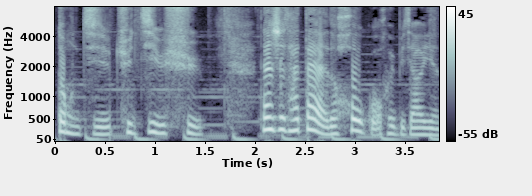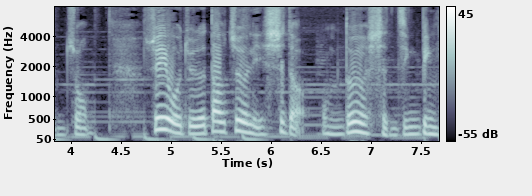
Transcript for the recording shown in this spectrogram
动机去继续，但是它带来的后果会比较严重。所以我觉得到这里是的，我们都有神经病。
